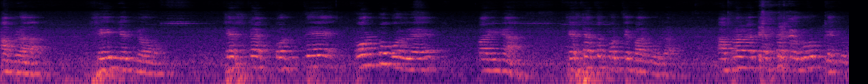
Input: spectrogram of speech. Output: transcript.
আমরা সেই জন্য চেষ্টা করতে, কর্ম বললে পারি না। চেষ্টা তো করতে পারব না। আপনারা চেষ্টা করুন, দেখুন।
